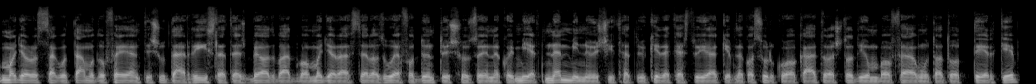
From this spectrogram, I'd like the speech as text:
Magyarországot támadó feljelentés után részletes beadvádban magyarázta el az UEFA döntéshozóinak, hogy miért nem minősíthető kirekesztő jelképnek a szurkolók által a stadionban felmutatott térkép.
